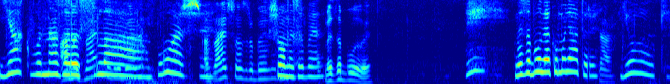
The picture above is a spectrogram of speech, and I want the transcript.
Як вона заросла. знаєш, Боже. А знаєш, що зробили? Що ми зробили? Ми забули. Ми забули акумулятори. Так. Йолки.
